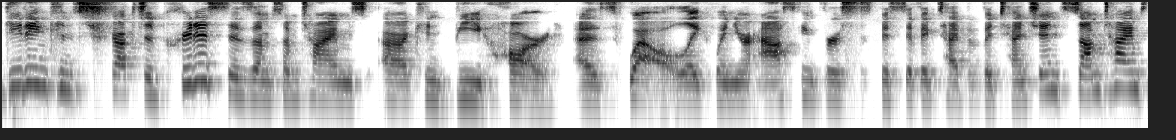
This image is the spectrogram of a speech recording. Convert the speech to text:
getting constructive criticism sometimes uh, can be hard as well like when you're asking for a specific type of attention sometimes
